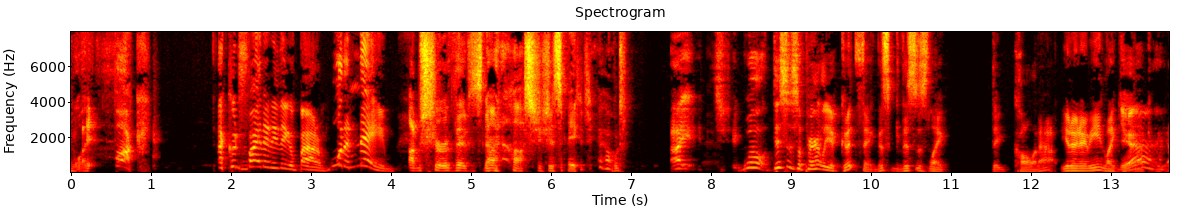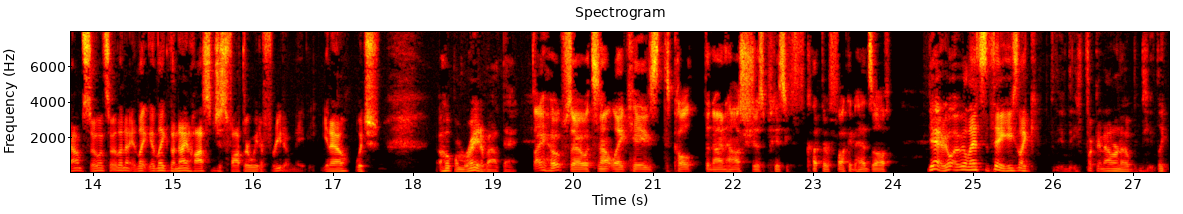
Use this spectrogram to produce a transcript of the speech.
What? fuck. I couldn't find anything about him. What a name! I'm sure those non hostages made it out. I well, this is apparently a good thing. This this is like they call it out. You know what I mean? Like Yeah. like, I'm so and so the night like like the nine hostages fought their way to freedom, maybe. You know, which I hope I'm right about that. I hope so. It's not like, hey, it's called the nine hostages because he cut their fucking heads off. Yeah, well, well, that's the thing. He's like he fucking I don't know, like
